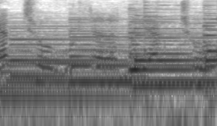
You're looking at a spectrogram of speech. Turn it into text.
약초 우리나라 그 약초.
